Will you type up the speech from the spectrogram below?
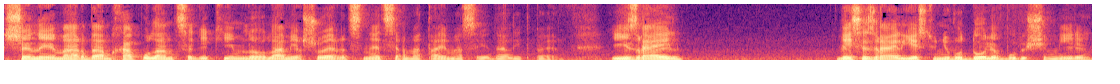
шенеемар бамха кулам цадиким лолам ершуэрец нецер матай масаеда литпэр. И Израиль, весь Израиль есть у него доля в будущем мире,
